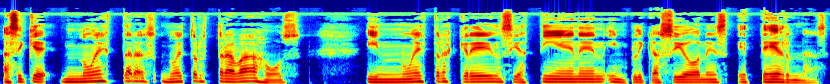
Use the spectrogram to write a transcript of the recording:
Así que nuestras, nuestros trabajos y nuestras creencias tienen implicaciones eternas.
